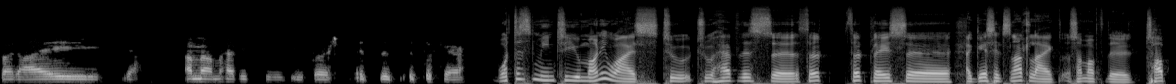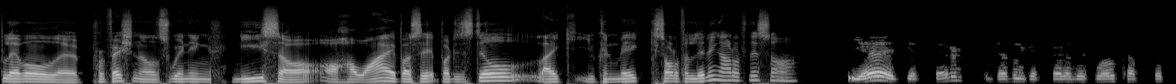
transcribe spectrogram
but I yeah, I'm I'm happy to be first. It's it's, it's a fair. What does it mean to you money wise to to have this uh, third third place? Uh, I guess it's not like some of the top level uh, professionals winning Nice or, or Hawaii, but it, but it's still like you can make sort of a living out of this, or Yeah, it gets better. It definitely gets better. This World Cup puts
